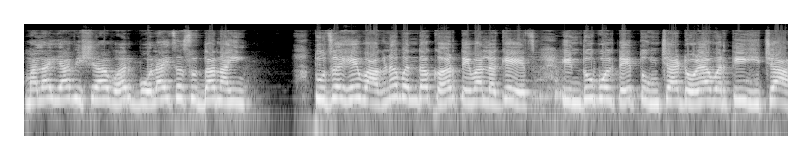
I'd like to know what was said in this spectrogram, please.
मला या विषयावर बोलायचं सुद्धा नाही. तुझं हे वागणं बंद कर तेव्हा लगेच इंदू बोलते तुमच्या डोळ्यावरती हिच्या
